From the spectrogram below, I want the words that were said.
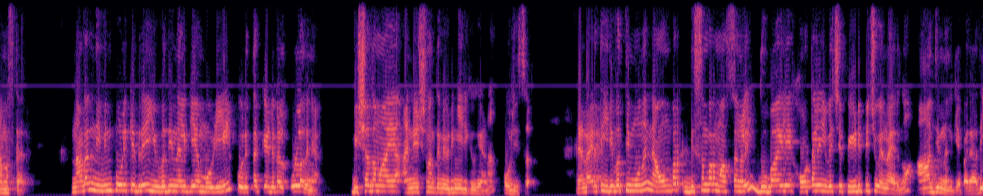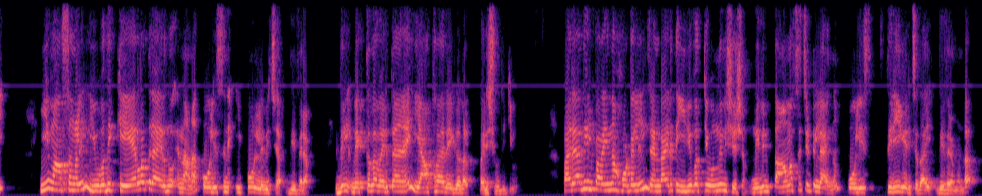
നമസ്കാരം. നടൻ നിവിൻ പോളിക്കെതിരെ യുവതി നൽകിയ മൊഴിയിൽ പൊരുത്തക്കേടുകൾ ഉള്ളതിനാൽ വിശദമായ അന്വേഷണത്തിന് ഒരുങ്ങിയിരിക്കുകയാണ് പോലീസ്. രണ്ടായിരത്തി ഇരുപത്തി മൂന്ന് നവംബർ ഡിസംബർ മാസങ്ങളിൽ ദുബായിലെ ഹോട്ടലിൽ വെച്ച് പീഡിപ്പിച്ചു എന്നായിരുന്നു ആദ്യം നൽകിയ പരാതി. ഈ മാസങ്ങളിൽ യുവതി കേരളത്തിലായിരുന്നു എന്നാണ് പോലീസിന് ഇപ്പോൾ ലഭിച്ച വിവരം. ഇതിൽ വ്യക്തത വരുത്താനായി യാത്രാരേഖകൾ പരിശോധിക്കും. പരാതിയിൽ പറയുന്ന ഹോട്ടലിൽ രണ്ടായിരത്തി ഇരുപത്തി ഒന്നിന് ശേഷം നിവിൻ താമസിച്ചിട്ടില്ല എന്നും പോലീസ് സ്ഥിരീകരിച്ചതായി വിവരമുണ്ട്.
